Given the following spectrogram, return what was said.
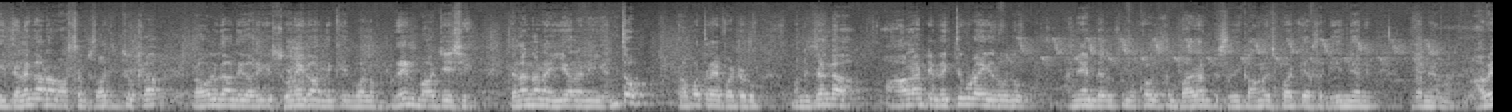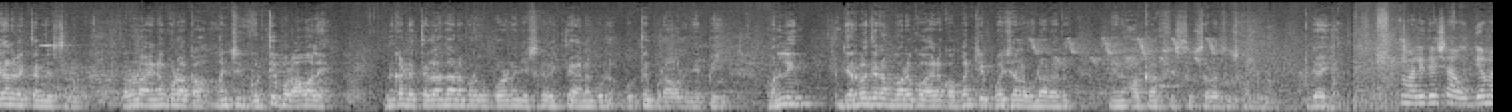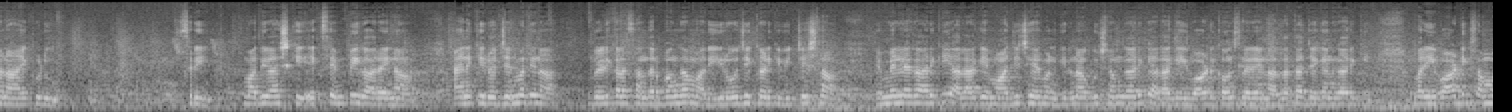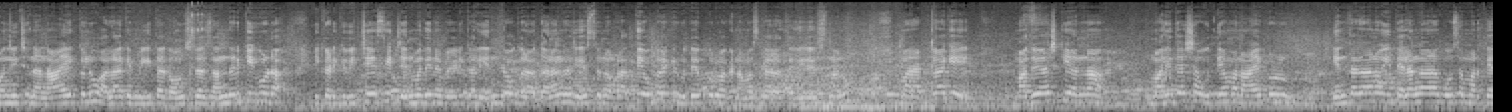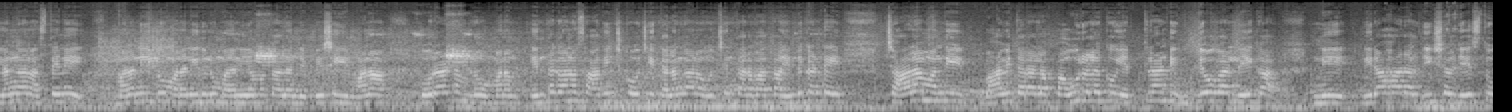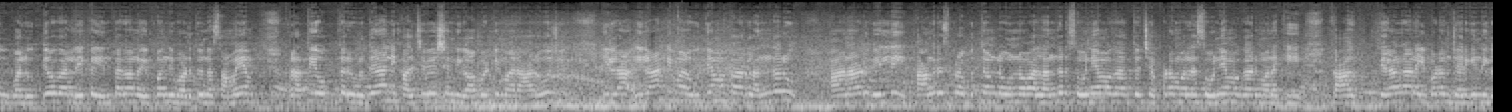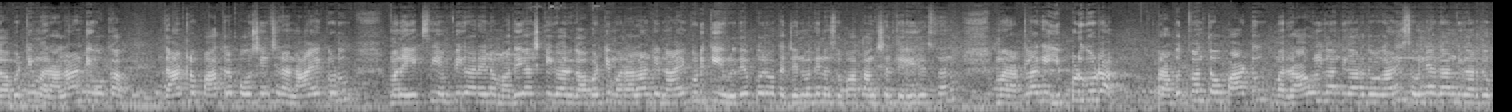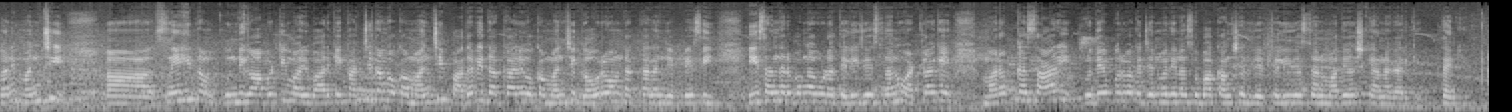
ఈ తెలంగాణ రాష్ట్రం సాధించుట్ల రాహుల్ గాంధీ గారికి సోనియా గాంధీకి వాళ్ళ బ్రెయిన్ బాగ్ చేసి తెలంగాణ ఇవ్వాలని ఎంతో తాపత్రయపడ్డాడు. మన నిజంగా అలాంటి వ్యక్తి కూడా ఈరోజు అన్యాయం జరుగుతుంది. ఒక్కొక్క బాధ అనిపిస్తుంది. కాంగ్రెస్ పార్టీ అసలు ఏంది అని కూడా మేము ఆవేదన వ్యక్తం చేస్తున్నాం. త్వరలో ఆయన కూడా ఒక మంచి గుర్తింపు రావాలి. ఎందుకంటే తెలంగాణ కొరకు పోరాటం చేసిన వ్యక్తి ఆయన కూడా గుర్తింపు రావాలని చెప్పి మళ్ళీ జన్మదినం వరకు ఆయనకు ఒక మంచి పోషణలు ఉండాలని నేను ఆకాంక్షిస్తూ సెలవు తీసుకుంటున్నాను. జై హింద్. మలిదేశ ఉద్యమ నాయకుడు శ్రీ మధుయాష్కి ఎక్స్ ఎంపీ గారైన ఆయనకి ఈరోజు జన్మదిన వేడుకల సందర్భంగా మరి ఈరోజు ఇక్కడికి విచ్చేసిన ఎమ్మెల్యే గారికి అలాగే మాజీ చైర్మన్ గిరినాభూషణం గారికి అలాగే ఈ వార్డు కౌన్సిలర్ అయిన లతా జగన్ గారికి మరి ఈ వార్డుకి సంబంధించిన నాయకులు అలాగే మిగతా కౌన్సిలర్స్ అందరికీ కూడా ఇక్కడికి విచ్చేసి జన్మదిన వేడుకలు ఎంతో ఘనంగా చేస్తున్న ప్రతి ఒక్కరికి హృదయపూర్వక నమస్కారాలు తెలియజేస్తున్నాను. మరి అట్లాగే మధుయాష్కి అన్న మలిదశ ఉద్యమ నాయకుడు ఎంతగానో ఈ తెలంగాణ కోసం మరి తెలంగాణ వస్తేనే మన నీళ్ళు మన నిధులు మన నియామకాలు అని చెప్పేసి మన పోరాటంలో మనం ఎంతగానో సాధించుకోవచ్చు ఈ తెలంగాణ వచ్చిన తర్వాత. ఎందుకంటే చాలామంది భావితరాల పౌరులకు ఎట్లాంటి ఉద్యోగాలు లేక ని నిరాహారాలు దీక్షలు చేస్తూ వాళ్ళు ఉద్యోగాలు లేక ఎంతగానో ఇబ్బంది పడుతున్న సమయం ప్రతి ఒక్కరి హృదయాన్ని కలిచివేసింది కాబట్టి మరి ఆ రోజు ఇలా ఇలాంటి మన ఉద్యమకారులందరూ ఆనాడు వెళ్ళి కాంగ్రెస్ ప్రభుత్వంలో ఉన్న వాళ్ళందరూ సోనియమ్మ గారితో చెప్పడం వల్ల సోనియమ్మ గారు మనకి కా తెలంగాణ ఇవ్వడం జరిగింది కాబట్టి మరి అలాంటి ఒక దాంట్లో పాత్ర పోషించిన నాయకుడు మన ఎక్స్ ఎంపీ గారైన మధుయాష్కి గారు కాబట్టి మరి అలాంటి నాయకుడికి హృదయపూర్వక జన్మదిన శుభాకాంక్షలు తెలియజేస్తాను. మరి అట్లాగే ఇప్పుడు కూడా ప్రభుత్వంతో పాటు మరి రాహుల్ గాంధీ గారితో కానీ సోనియా గాంధీ గారితో కానీ మంచి స్నేహితం ఉంది కాబట్టి మరి వారికి ఖచ్చితంగా ఒక మంచి పదవి దక్కాలి ఒక మంచి గౌరవం దక్కాలని చెప్పేసి ఈ సందర్భంగా కూడా తెలియజేస్తున్నాను. అట్లాగే మరొక్కసారి హృదయపూర్వక జన్మదిన శుభాకాంక్షలు తెలియజేస్తాను మధుయాష్కి అన్నగారికి. Thank you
